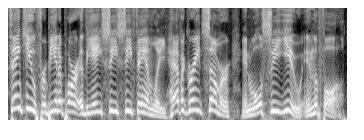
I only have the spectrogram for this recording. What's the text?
Thank you for being a part of the ACC family. Have a great summer, and we'll see you in the fall.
